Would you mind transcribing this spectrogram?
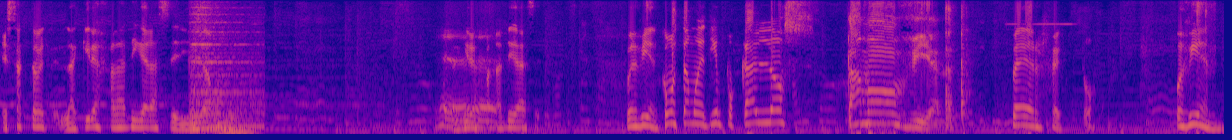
Exactamente, la Kira es fanática de la serie, digamos. La Kira es fanática de la serie. Pues bien, ¿cómo estamos de tiempo, Carlos? Estamos bien. Perfecto. Pues bien,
